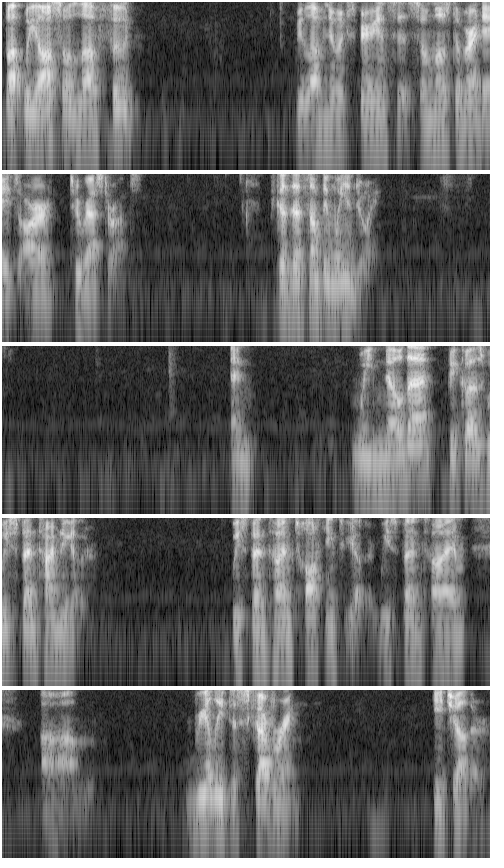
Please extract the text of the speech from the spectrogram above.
But we also love food. We love new experiences. So most of our dates are to restaurants because that's something we enjoy. And we know that because we spend time together. We spend time talking together. We spend time um, really discovering each other.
